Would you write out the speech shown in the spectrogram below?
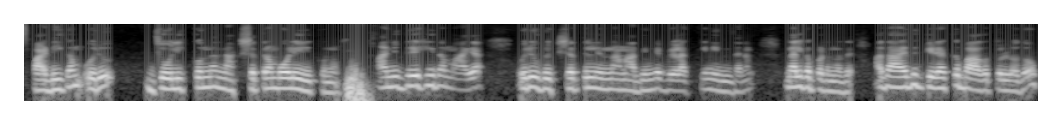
സ്ഫടികം ഒരു ജ്വലിക്കുന്ന നക്ഷത്രം പോലെ ഇരിക്കുന്നു. അനുഗ്രഹീതമായ ഒരു വൃക്ഷത്തിൽ നിന്നാണ് അതിന്റെ വിളക്കിന് ഇന്ധനം നൽകപ്പെടുന്നത്. അതായത് കിഴക്ക് ഭാഗത്തുള്ളതോ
